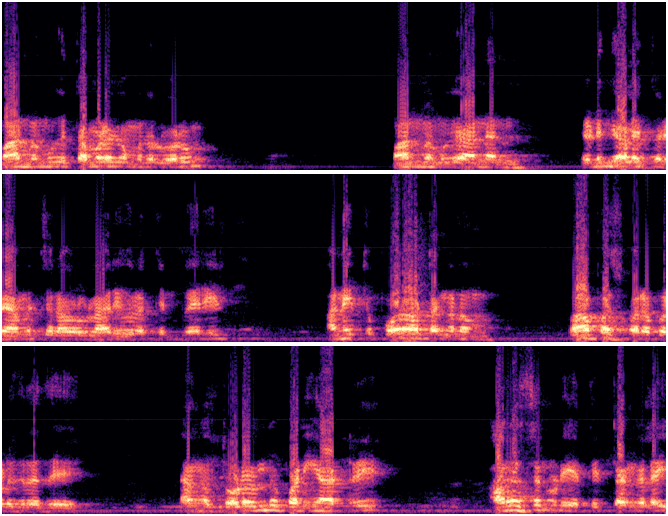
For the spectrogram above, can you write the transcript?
மாண்புமிகு தமிழக முதல்வரும் மாண்புமிகு அண்ணன் நெடுஞ்சாலைத்துறை அமைச்சர் அவர்கள் அறிவுரத்தின் பேரில் அனைத்து போராட்டங்களும் வாபஸ் பெறப்படுகிறது. நாங்கள் தொடர்ந்து பணியாற்றி அரசனுடைய திட்டங்களை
